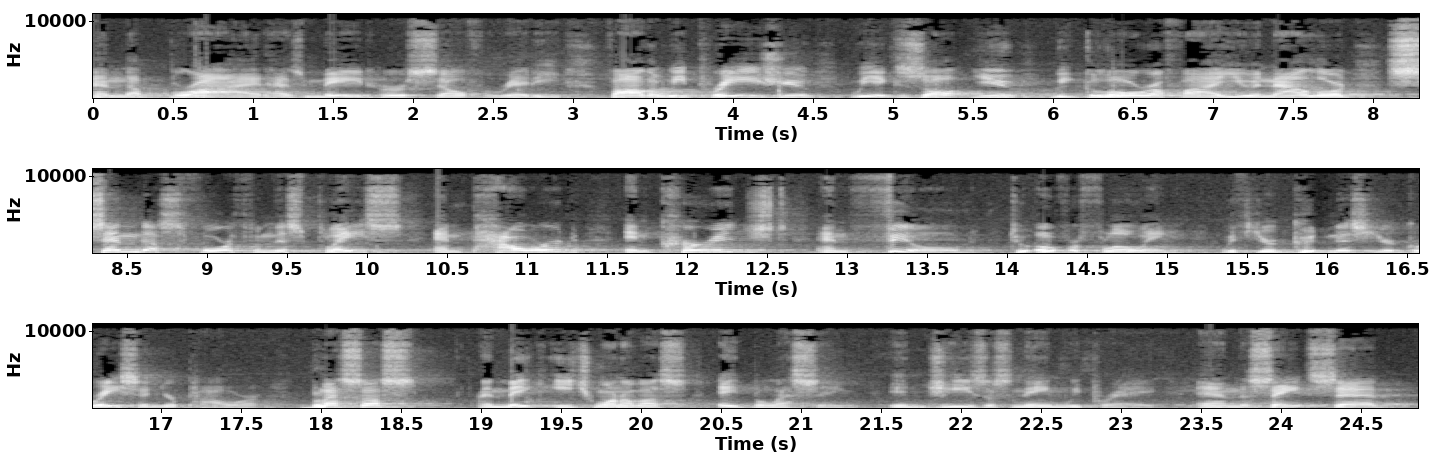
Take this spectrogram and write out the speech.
and the bride has made herself ready. Father, we praise you, we exalt you, we glorify you. And now, Lord, send us forth from this place empowered, encouraged, and filled to overflowing with your goodness, your grace, and your power. Bless us and make each one of us a blessing. In Jesus' name we pray. And the saints said,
